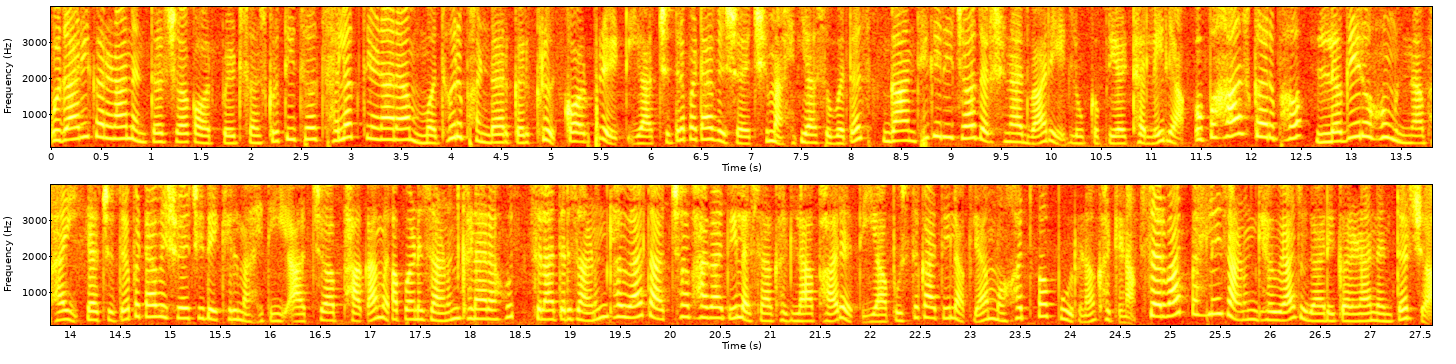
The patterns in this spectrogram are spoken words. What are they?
उदारीकरणानंतरच्या कॉर्पोरेट संस्कृतीचं झलक देणारा मधुर भंडारकर कृत. कॉर्पोरेट या चित्रपटाविषयीची माहिती. यासोबतच गांधीगिरीच्या दर्शनाद्वारे लोकप्रिय ठरलेल्या उपहास गर्भ लगे रोहो मुन्नाभाई या चित्रपटाविषयीची देखील माहिती आजच्या भागामध्ये आपण जाणून घेणार आहोत. चला तर जाणून घेऊयात आजच्या भागातील असा घडला भारत या पुस्तकातील आपल्या महत्त्वपूर्ण घटना. सर्वात पहिले जाणून घेऊयात उदारीकरणानंतरच्या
